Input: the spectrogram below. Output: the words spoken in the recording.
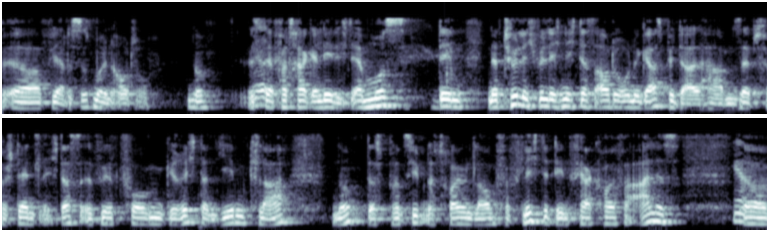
äh, ja, das ist mein Auto. Ne? Ist ja. der Vertrag erledigt. Er muss den, natürlich will ich nicht das Auto ohne Gaspedal haben, selbstverständlich. Das wird vom Gericht dann jedem klar. Ne? Das Prinzip nach Treu und Glauben verpflichtet den Verkäufer alles ja. äh,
